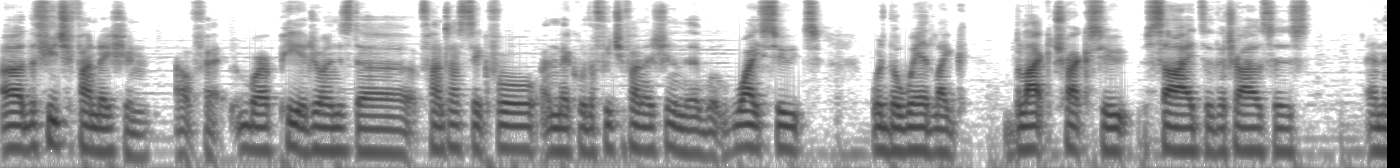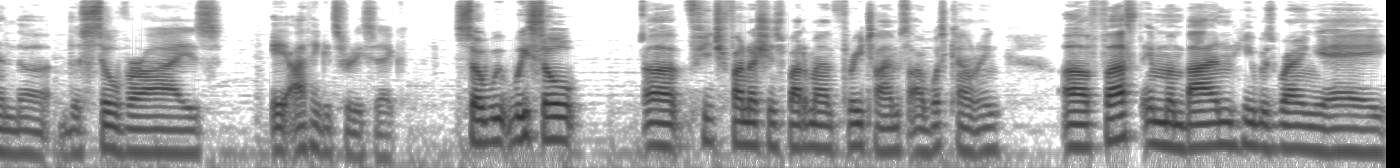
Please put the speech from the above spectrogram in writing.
uh, the Future Foundation outfit, where Peter joins the Fantastic Four, and they're called the Future Foundation, and they're white suits with the weird like black tracksuit sides of the trousers, and then the the silver eyes. It, I think it's really sick. So we we saw uh, Future Foundation Spider-Man three times. I was counting. Uh, first in Manhattan, he was wearing a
